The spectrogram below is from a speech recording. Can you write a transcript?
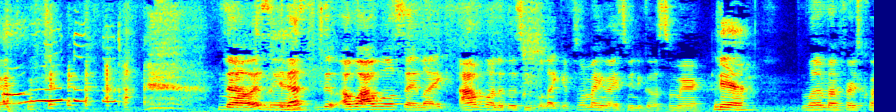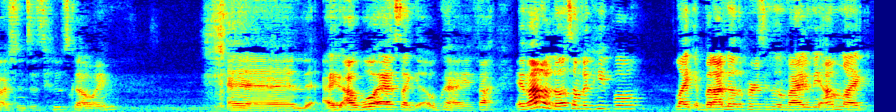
No, it's Yeah. that's. The, uh, well, I will say, like, I'm one of those people. Like, if somebody invites me to go somewhere, Yeah. one of my first questions is who's going, and I, I will ask, like, okay, if I if I don't know some of the people, like, but I know the person who invited me, I'm like.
